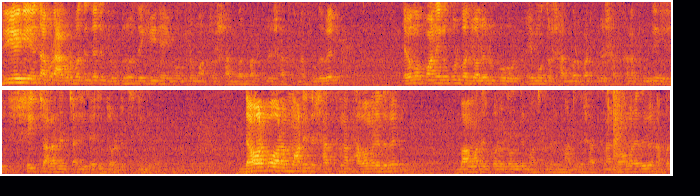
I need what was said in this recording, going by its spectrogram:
দিয়ে নিয়ে তারপর আগরবাতি যাতে ধূপ ধুনো দেখিয়ে নিয়ে এই মন্ত্র মাত্র সাতবার পাঠ করে সাতখানা ফু দেবেন। এবং পানির উপর বা জলের উপর এই মন্ত্র সাতবার পাঠ করে সাতখানা ফু দিয়ে সেই চালানের চারি সাইডে জলটা ছিটিয়ে দেবেন। দেওয়ার পর মাটিতে সাতখানা থাবা মেরে দেবেন। বা আমাদের করতল দিয়ে মাঝখানে মাটিতে সাতখানা থাবা মেরে দেবেন। আপনার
